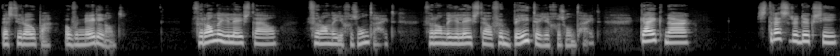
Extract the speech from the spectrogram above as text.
West-Europa, over Nederland. Verander je leefstijl, verander je gezondheid. Verander je leefstijl, verbeter je gezondheid. Kijk naar stressreductie,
